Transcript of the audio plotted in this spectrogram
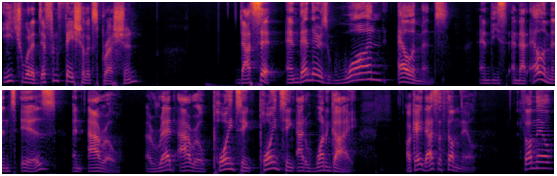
each with a different facial expression. That's it. And then there's one element, and these and that element is an arrow, a red arrow pointing pointing at one guy. Okay, that's the thumbnail. Thumbnail,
